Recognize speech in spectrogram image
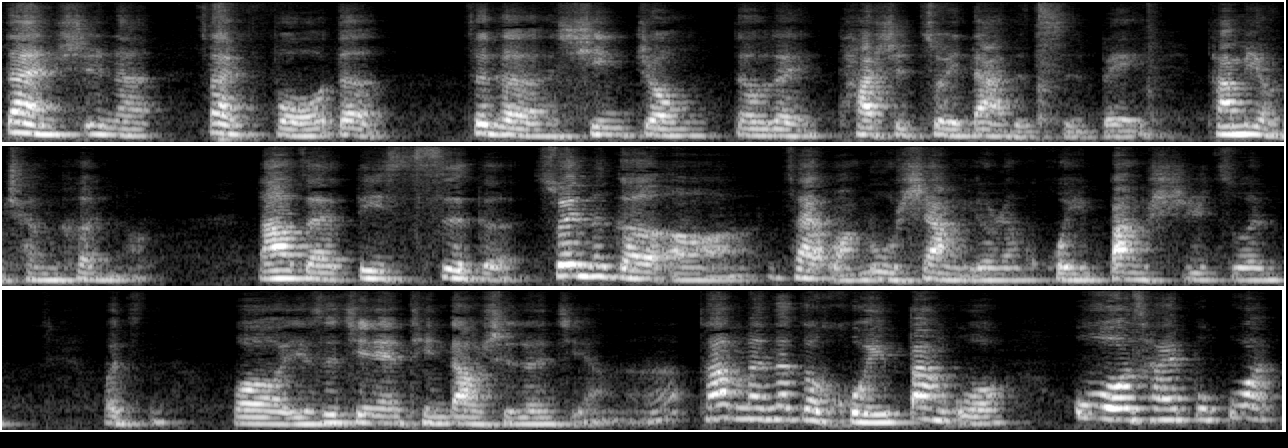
但是呢，在佛的这个心中，对不对？他是最大的慈悲，他没有嗔恨哦。然后在第四个，所以那个呃，在网络上有人诽谤师尊，我我也是今天听到师尊讲，他们那个诽谤我，我才不管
